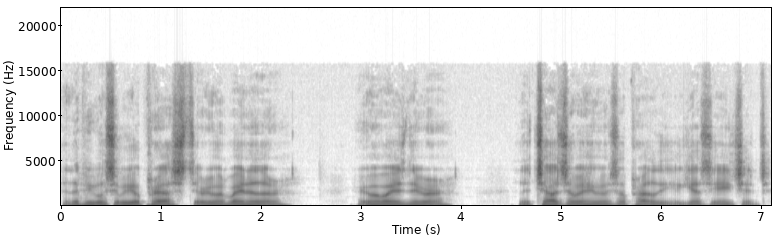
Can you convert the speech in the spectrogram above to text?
And the people shall be oppressed, every one by another, every one by his neighbor. And the child shall behave himself proudly against the ancient,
